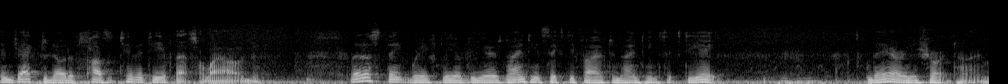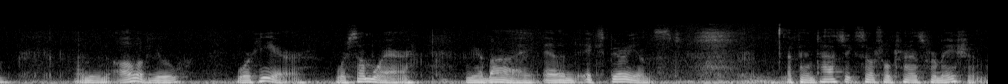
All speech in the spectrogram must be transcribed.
inject a note of positivity, if that's allowed, let us think briefly of the years 1965 to 1968. They are in a short time. I mean, all of you were here, were somewhere nearby, and experienced a fantastic social transformation,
